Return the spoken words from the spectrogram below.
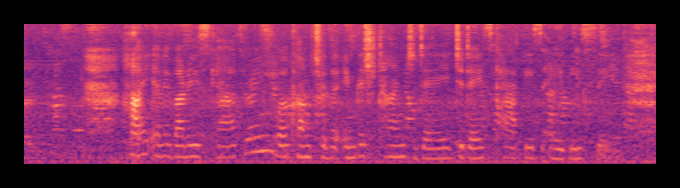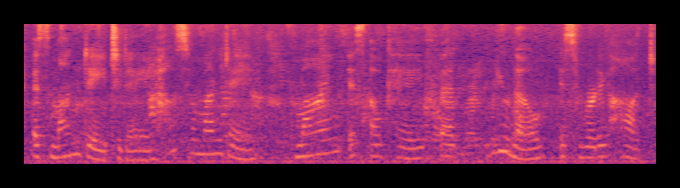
Hi everybody, it's Catherine. Welcome to the English time today. Today's Kathy's ABC. It's Monday today. How's your Monday? Mine is okay, but you know, it's really hot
